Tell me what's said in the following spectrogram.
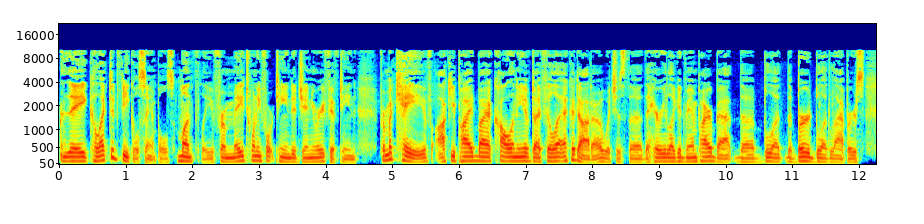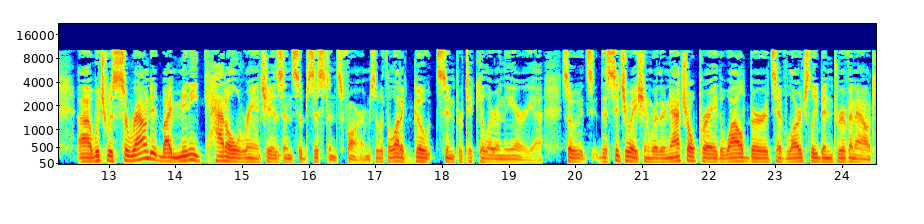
They collected fecal samples monthly from May 2014 to January 15 from a cave occupied by a colony of Diphylla ecaudata, which is the, the hairy-legged vampire bat, the blood, the bird blood lappers, uh, which was surrounded by many cattle ranches and subsistence farms with a lot of goats in particular in the area. So it's the situation where their natural prey, the wild birds, have largely been driven out.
